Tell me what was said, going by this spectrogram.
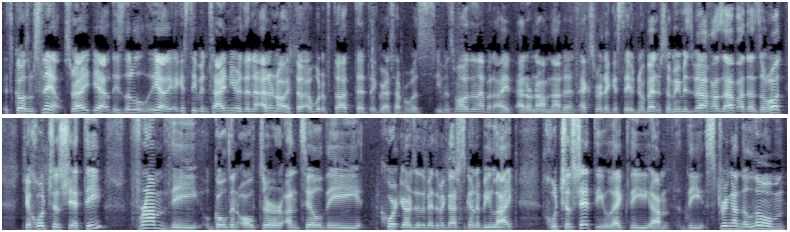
It's calls them snails, right? Yeah, these little, yeah, I guess even tinier than, I don't know, I thought, I would have thought that the grasshopper was even smaller than that, but I, I don't know, I'm not an expert, I guess they would know better. So, from the golden altar until the courtyards of the Beit HaMikdash is going to be like like the, um, the string on the loom,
